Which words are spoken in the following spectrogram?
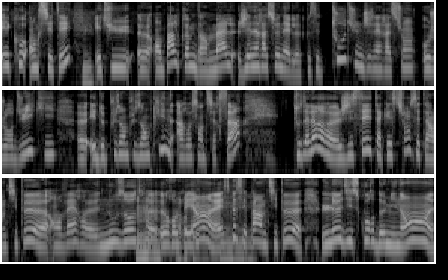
éco-anxiété Mm. et tu euh, en parles comme d'un mal générationnel, que c'est toute une génération aujourd'hui qui euh, est de plus en plus encline à ressentir ça. Tout à l'heure, euh, JC, ta question, c'était un petit peu envers nous autres euh, Européens. Est-ce que c'est Mhm. pas un petit peu le discours dominant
